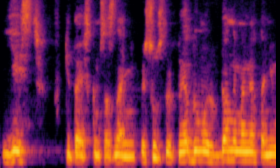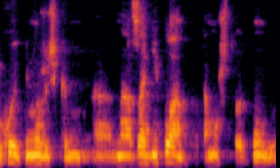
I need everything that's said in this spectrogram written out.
есть в китайском сознании, присутствуют, но я думаю, в данный момент они уходят немножечко э, на задний план, потому что ну,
